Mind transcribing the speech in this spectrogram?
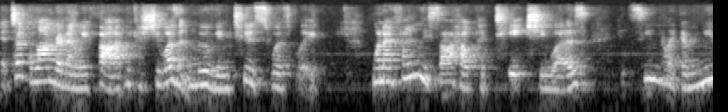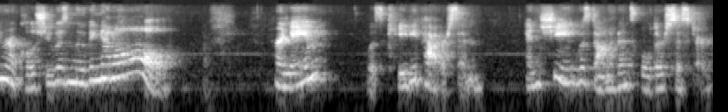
It took longer than we thought because she wasn't moving too swiftly. When I finally saw how petite she was, it seemed like a miracle she was moving at all. Her name was Katie Patterson, and she was Donovan's older sister.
